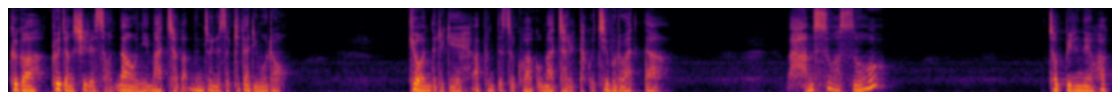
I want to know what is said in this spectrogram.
그가 교장실에서 나오니 마차가 문전에서 기다림으로 교원들에게 아픈 뜻을 구하고 마차를 타고 집으로 왔다. 마음 쓰었어? 젖비린내 확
